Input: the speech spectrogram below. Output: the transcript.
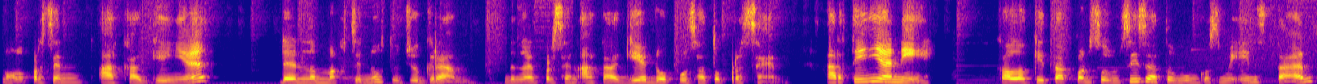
0 persen AKG-nya, dan lemak jenuh 7 gram dengan persen AKG 21 persen. Artinya nih, kalau kita konsumsi satu bungkus mie instan,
